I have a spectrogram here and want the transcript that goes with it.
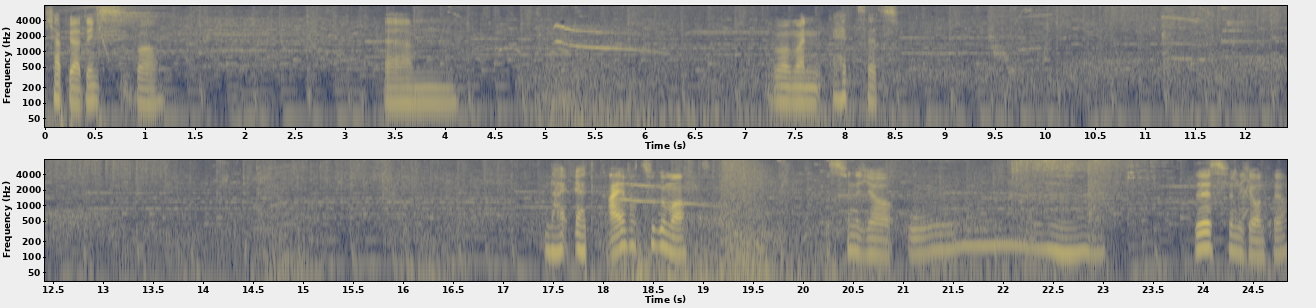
Ich habe ja Dings über... Ähm... Über mein Headset Nein, er hat einfach zugemacht. Das finde ich ja... Uh, das finde ich ja unfair.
